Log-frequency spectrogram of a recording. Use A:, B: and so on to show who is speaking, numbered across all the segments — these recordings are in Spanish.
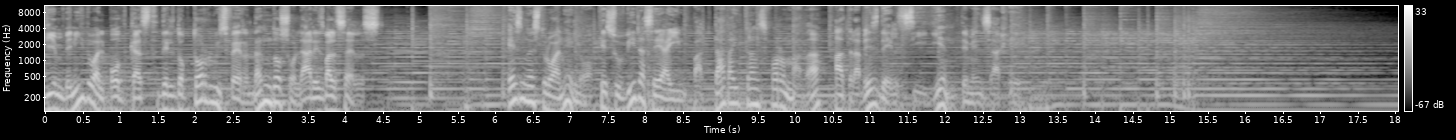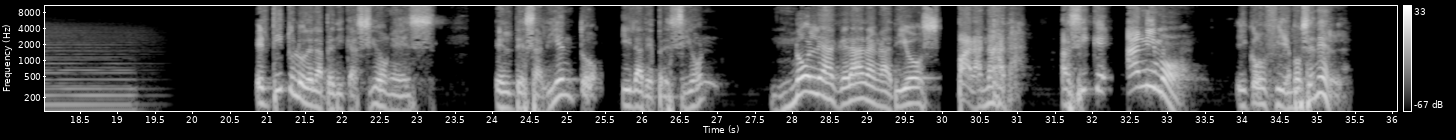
A: Bienvenido al podcast del doctor Luis Fernando Solares Balcells. Es nuestro anhelo que su vida sea impactada y transformada a través del siguiente mensaje.
B: El título de la predicación es El desaliento y la depresión no le agradan a Dios para nada. Así que ánimo y confiemos en Él.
